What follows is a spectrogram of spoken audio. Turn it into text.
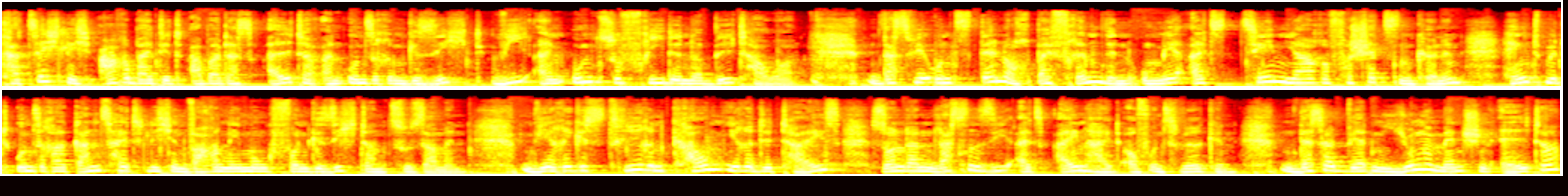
Tatsächlich arbeitet aber das Alter an unserem Gesicht wie ein unzufriedener Bildhauer. Dass wir uns dennoch bei Fremden um mehr als zehn Jahre verschätzen können, hängt mit unserer ganzheitlichen Wahrnehmung von Gesichtern zusammen. Wir registrieren kaum ihre Details, sondern lassen sie als Einheit auf uns wirken. Deshalb werden junge Menschen älter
